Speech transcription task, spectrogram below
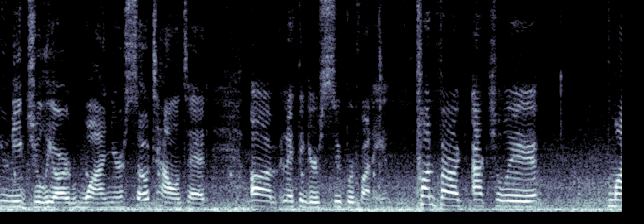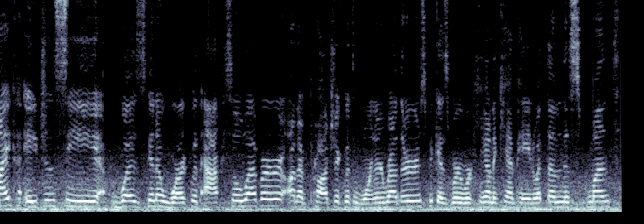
you need Juilliard, one. You're so talented, um, and I think you're super funny. Fun fact, actually, my agency was going to work with Axel Weber on a project with Warner Brothers because we're working on a campaign with them this month.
